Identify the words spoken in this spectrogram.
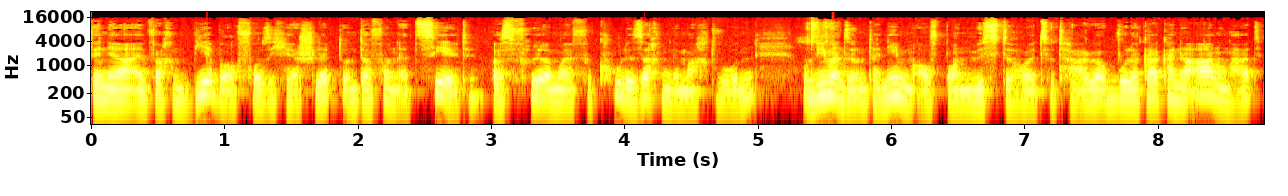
wenn er einfach einen Bierbauch vor sich her schleppt und davon erzählt, was früher mal für coole Sachen gemacht wurden und wie man sein Unternehmen aufbauen müsste heutzutage, obwohl er gar keine Ahnung hat,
